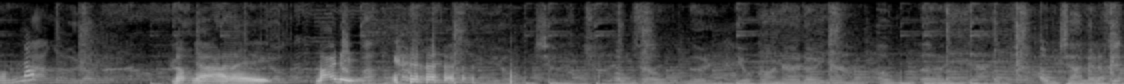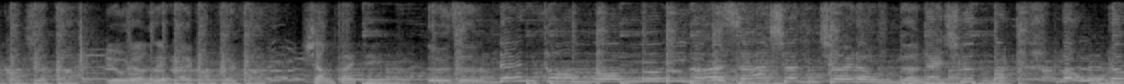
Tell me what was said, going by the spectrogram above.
có nóc Nóc nhà này mãi đỉnh. Ông giấu người yêu con ở nơi nào ông ơi ông trả lời là duyên con chưa tới yêu đương gì? Hai con phơi phới chẳng phải tìm từ rừng đến thôi ngỡ xa chân trời đâu ngờ ngay trước mắt, bỗng đâu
